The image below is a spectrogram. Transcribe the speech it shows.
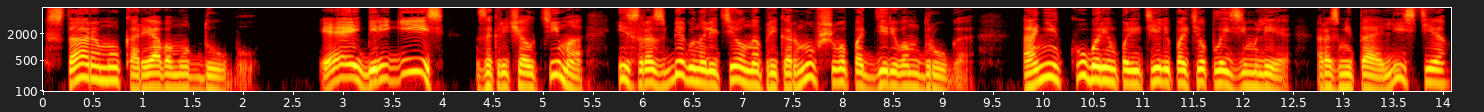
к старому корявому дубу. «Эй, берегись!» — закричал Тима и с разбегу налетел на прикорнувшего под деревом друга. Они кубарем полетели по теплой земле, разметая листья,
